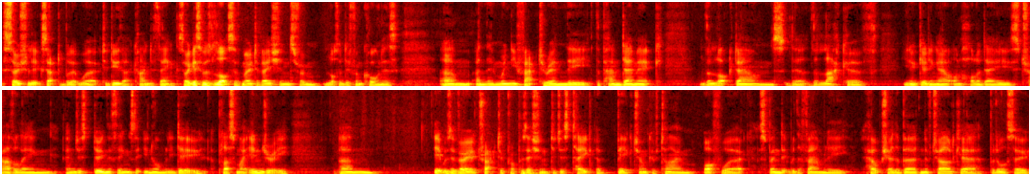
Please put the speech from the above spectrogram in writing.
socially acceptable at work to do that kind of thing. So I guess there was lots of motivations from lots of different corners, um, and then when you factor in the the pandemic, the lockdowns, the the lack of you know getting out on holidays, traveling, and just doing the things that you normally do, plus my injury. Um, it was a very attractive proposition to just take a big chunk of time off work, spend it with the family, help share the burden of childcare, but also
